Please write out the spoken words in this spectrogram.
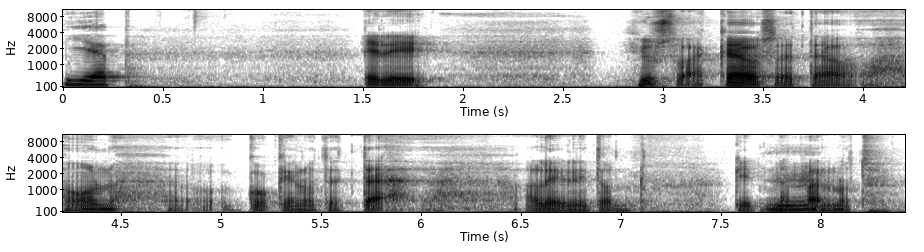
Jep. Eli just vaikka jos että on kokenut, että alienit on kidnappannut mm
